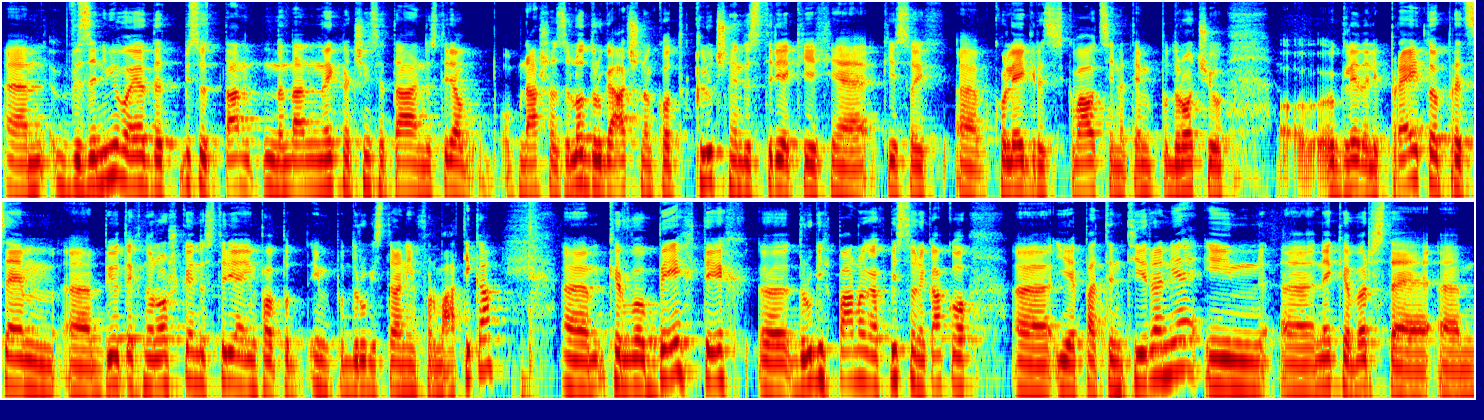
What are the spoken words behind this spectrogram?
Um, zanimivo je, da v bistvu ta, na, na nek način se ta industrija obnaša zelo drugačno kot ključne industrije, ki, je, ki so jih uh, kolegi raziskovalci na tem področju uh, gledali prej. To je predvsem uh, biotehnološka industrija in pa po, in po drugi strani informatika. Um, ker v obeh teh uh, drugih panogah v bistvu nekako uh, je patentiranje in uh, neke vrste. Um,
